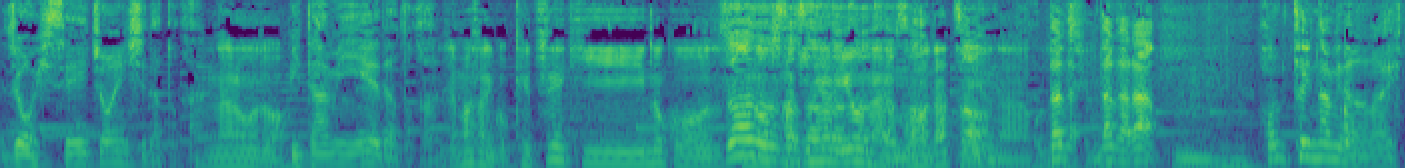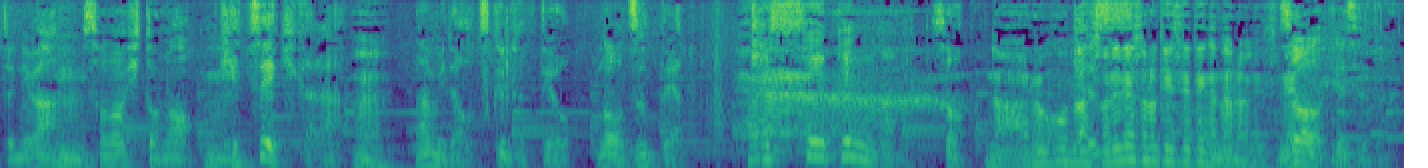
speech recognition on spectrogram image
上皮成長因子だとか、なるほど。ビタミン A だとか。じゃあまさにこう血液のこうその先にあるようなものだというようなことだですよね。だからうん本当に涙がない人には、うん。その人の血液からうん涙を作るっていうのをずっとやった血清点眼そう。なるほど。それでその血清点がなるわけですね。そう血液だへえ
